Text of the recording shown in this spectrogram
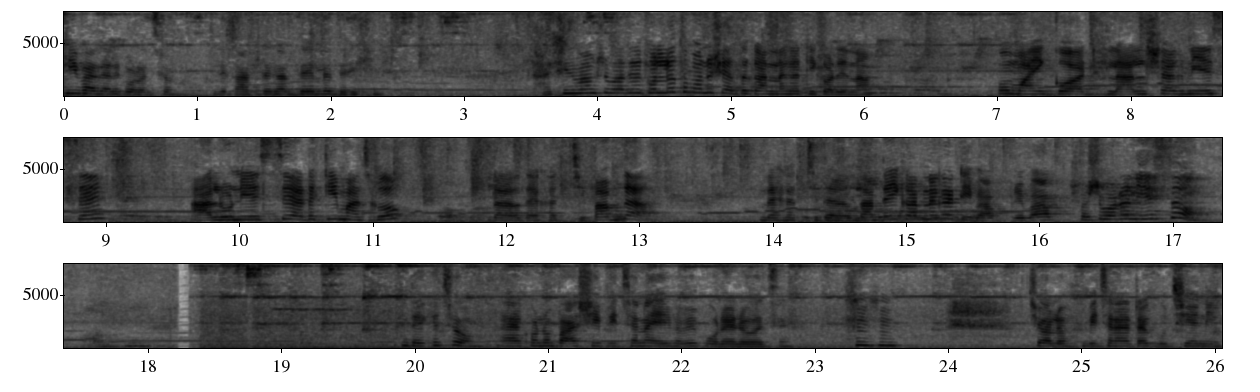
কি বাজার করেছ? যে কাঁদতে কাঁদতে এলে দেখি। খাসির মাংস বাজার করলেও তো মানুষ এত কান্নাকাটি করে না। ও মাই গড, লাল শাক নিয়ে এসছে, আলু নিয়ে এসছে, এটা কি মাছ গো? দাঁড়াও দেখাচ্ছি। পাবদা? দেখাচ্ছি, দাঁড়াও। তাতেই কান্নাকাটি? বাপরে বাপ, শস্য বড় নিয়ে এসছো? দেখেছ? এখনও বাসি বিছানা এইভাবে পড়ে রয়েছে। চলো, বিছানাটা গুছিয়ে নিই।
